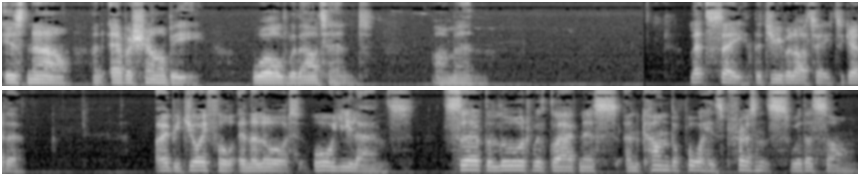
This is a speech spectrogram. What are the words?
is now, and ever shall be, world without end. Amen. Let's say the Jubilate together. O be joyful in the Lord, all ye lands. Serve the Lord with gladness, and come before his presence with a song.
